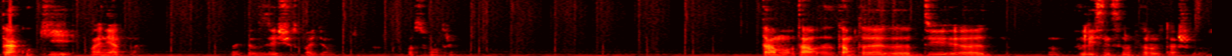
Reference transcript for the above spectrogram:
Так, окей, понятно. Давай-ка здесь сейчас пойдем. Посмотрим. Там, там, там-то это, дви- э, лестница на второй этаж идут.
